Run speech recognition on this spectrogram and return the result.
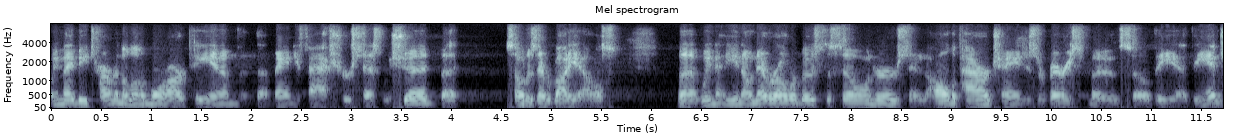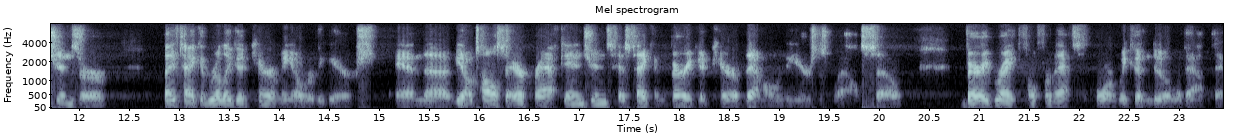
we may be turning a little more RPM than the manufacturer says we should, but so does everybody else. But we, you know, never overboost the cylinders and all the power changes are very smooth. So the, uh, the engines are, they've taken really good care of me over the years. And, uh, you know, Tulsa Aircraft Engines has taken very good care of them over the years as well. So very grateful for that support. We couldn't do it without them.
